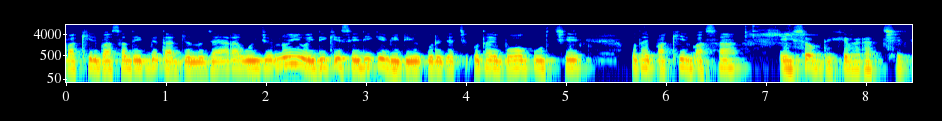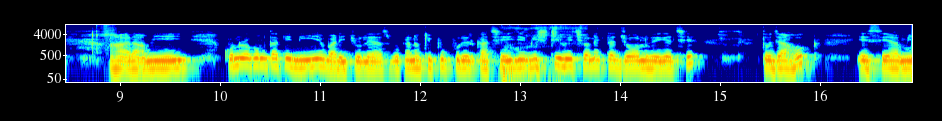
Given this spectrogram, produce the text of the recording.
পাখির বাসা দেখবে, তার জন্য যায়। আর ওই জন্যই ওইদিকে সেদিকে ভিডিও করে যাচ্ছে। কোথায় বক উঠছে, কোথায় পাখির বাসা, এইসব দেখে বেড়াচ্ছে। আর আমি এই কোনো রকম তাকে নিয়ে বাড়ি চলে আসব। কেন কি পুকুরের কাছে এই যে বৃষ্টি হয়েছে, অনেকটা জল হয়ে গেছে। তো যা হোক এসে আমি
